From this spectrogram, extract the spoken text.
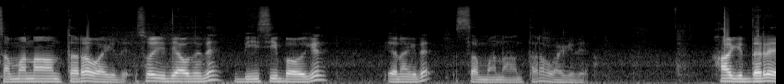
ಸಮಾನಾಂತರವಾಗಿದೆ. ಸೊ ಇದು ಯಾವುದಿದೆ? ಬಿ ಸಿ ಬಾಹುವಿಗೆ ಏನಾಗಿದೆ? ಸಮಾನಾಂತರವಾಗಿದೆ. ಹಾಗಿದ್ದರೆ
